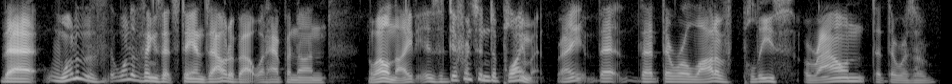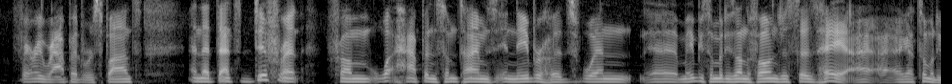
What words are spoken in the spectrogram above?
that one of the one of the things that stands out about what happened on Noel night is a difference in deployment, right? That that there were a lot of police around, that there was a very rapid response, and that that's different from what happens sometimes in neighborhoods when uh, maybe somebody's on the phone just says, "Hey, I, I got somebody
